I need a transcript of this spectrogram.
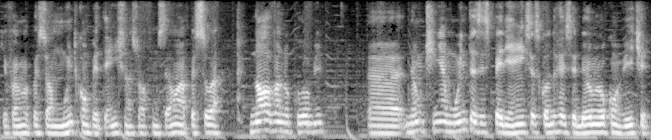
que foi uma pessoa muito competente na sua função, uma pessoa nova no clube, uh, não tinha muitas experiências quando recebeu o meu convite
